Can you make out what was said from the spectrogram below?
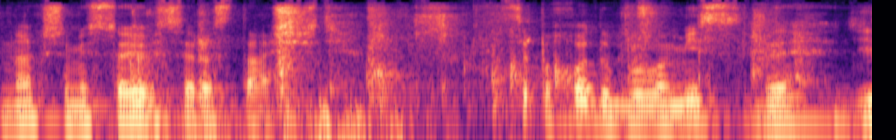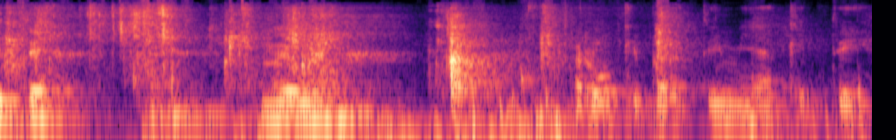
інакше місцеві все розтащать. Це, походу, було місце, де діти мили руки перед тим, як йти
